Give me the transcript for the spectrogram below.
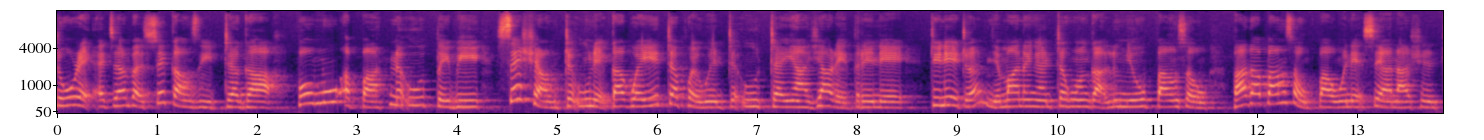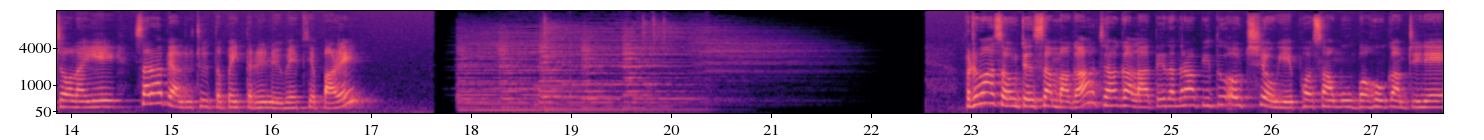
တိုးတဲ့အကြမ်းဖက်စစ်ကောင်စီတပ်ကပုံမှုအပါ2ဦးသေပြီးစစ်ရှောင်2ဦးနဲ့ကာကွယ်ရေးတပ်ဖွဲ့ဝင်2ဦးဒဏ်ရာရတဲ့တဲ့နဲ့ဒီနေ့အတွက်မြန်မာနိုင်ငံတဝန်းကလူမျိုးပေါင်းစုံဘာသာပေါင်းစုံပါဝင်တဲ့ဆီယနာရှင်တော်လိုင်းရေးစရပြလူထုတပိတ်တဲ့တွေပဲဖြစ်ပါတယ်။ ပထမဆုံးတင်ဆက်မှာကဂျာကာလာတေသန္တရပြည်သူ့အုပ်ချုပ်ရေးဖော်ဆောင်မှုဗဟိုကော်မတီနဲ့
